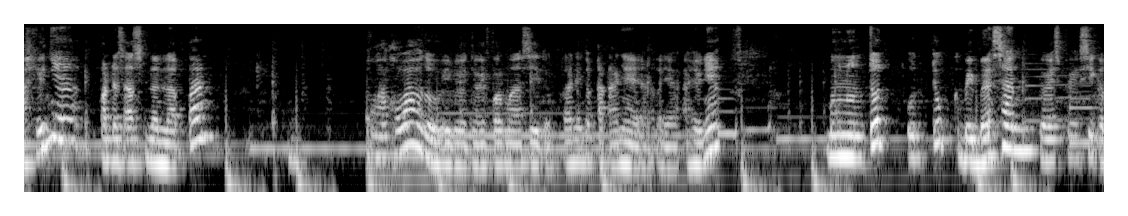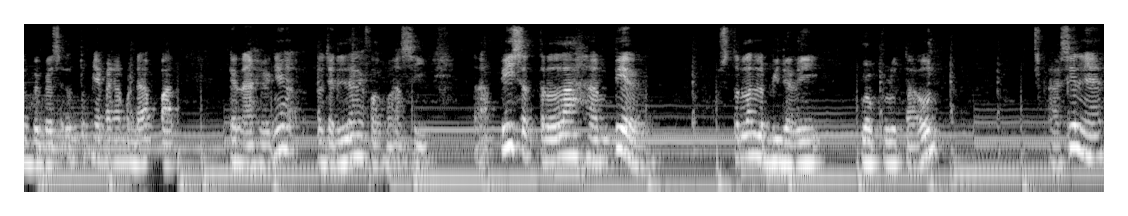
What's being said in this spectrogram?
akhirnya pada saat 98 koa-koa tuh ibaratnya reformasi itu. Kan itu katanya ya katanya. Akhirnya menuntut untuk kebebasan berekspresi, kebebasan untuk menyampaikan pendapat. Dan akhirnya terjadilah reformasi. Tapi setelah hampir setelah lebih dari 20 tahun hasilnya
